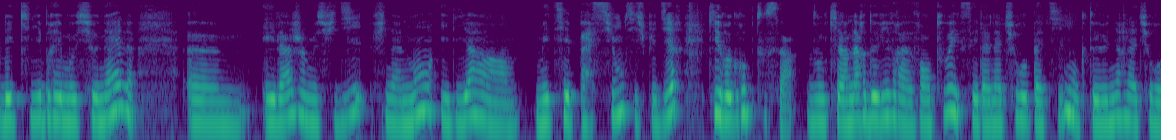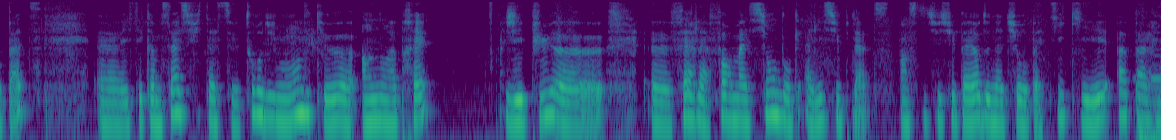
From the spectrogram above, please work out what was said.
l'équilibre émotionnel. Euh, et là, je me suis dit, finalement, il y a un métier passion, si je puis dire, qui regroupe tout ça. Donc, il y a un art de vivre avant tout et que c'est la naturopathie, donc devenir naturopathe. Euh, et c'est comme ça, suite à ce tour du monde, que euh, un an après, j'ai pu faire la formation donc à l'ISUPNAT, Institut supérieur de naturopathie, qui est à Paris.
